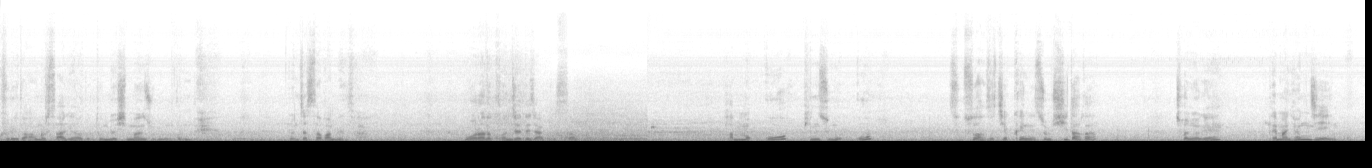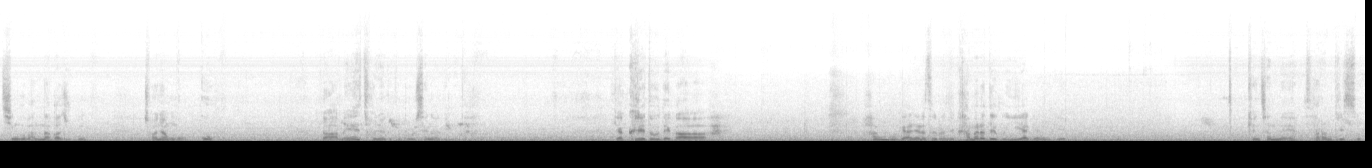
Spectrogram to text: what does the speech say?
그래도 아무리 싸게 가도 돈 몇십만 원 주고 온 건데 연자 써가면서 뭐라도 건져야 되지 않겠어? 밥 먹고 빙수 먹고 숙소 가서 체크인해서 좀 쉬다가 저녁에 대만 현지인 친구 만나가지고 저녁 먹고 그다음에 저녁에 또 놀 생각입니다. 야 그래도 내가 한국이 아니라서 그런지 카메라 들고 이야기하는 게 괜찮네 사람들 있어도.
